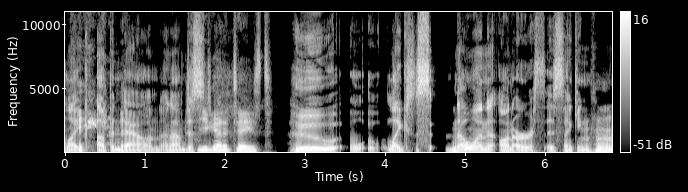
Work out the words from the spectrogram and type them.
like up and down, and I'm just you got to taste who like no one on earth is thinking hmm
